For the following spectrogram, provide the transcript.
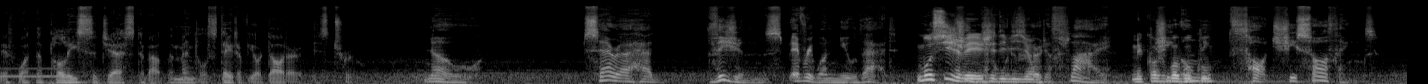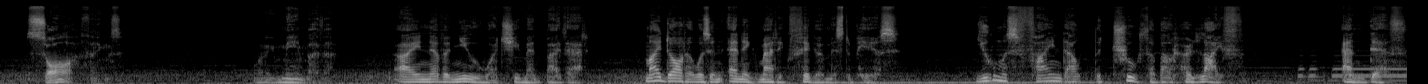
if what the police suggest about the mental state of your daughter is true. No. Sarah had visions. Everyone knew that. Moi aussi She j'avais j'ai des visions. hurt a fly. Mais quand je She bois only beaucoup. thought she saw things. Saw things? What do you mean by that? I never knew what she meant by that. My daughter was an enigmatic figure, Mr. Pierce. You must find out the truth about her life and death.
